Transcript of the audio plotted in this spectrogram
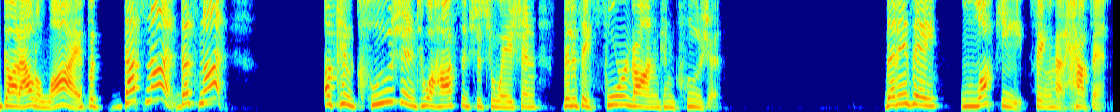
got out alive, but that's not that's not a conclusion to a hostage situation that is a foregone conclusion. That is a lucky thing that happened.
